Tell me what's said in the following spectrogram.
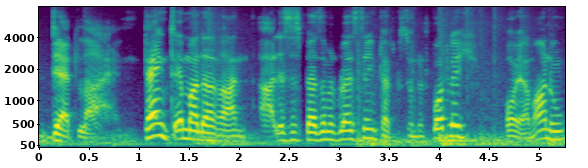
Deadline. Denkt immer daran, alles ist besser mit Wrestling, bleibt gesund und sportlich. Euer Manu.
